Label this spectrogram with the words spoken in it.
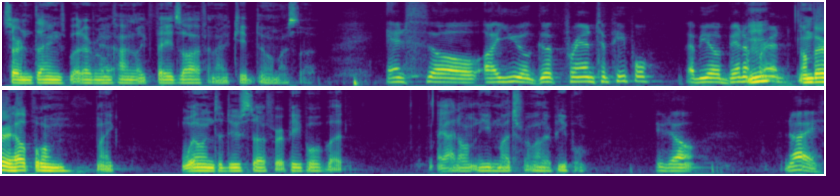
certain things, but everyone kind of like fades off, and I keep doing my stuff. And so, are you a good friend to people? Have you ever been a Mm, friend? I'm very helpful and like willing to do stuff for people, but I don't need much from other people. You don't. Nice.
